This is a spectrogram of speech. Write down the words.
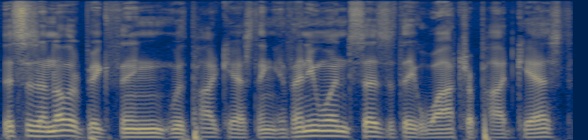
this is another big thing with podcasting. If anyone says that they watch a podcast,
